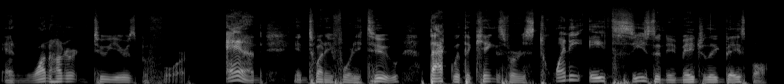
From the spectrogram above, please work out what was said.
and 102 years before. And in 2042, back with the Kings for his 28th season in Major League Baseball,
